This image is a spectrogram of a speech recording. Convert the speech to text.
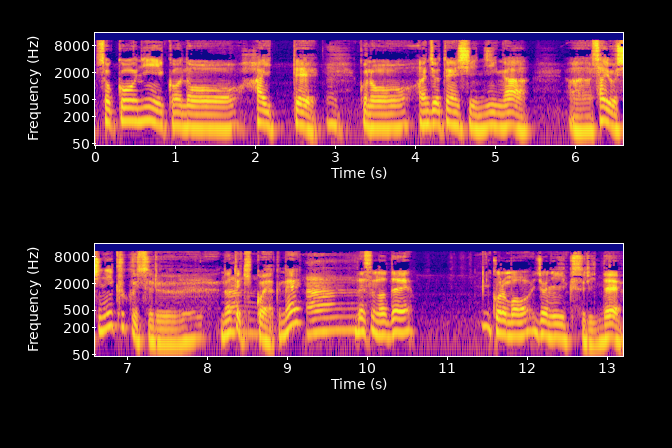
そこにこの入って、うん、このアンジオテンシン2があ作用しにくくするので拮抗薬ね。ですのでこれも非常にいい薬で。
